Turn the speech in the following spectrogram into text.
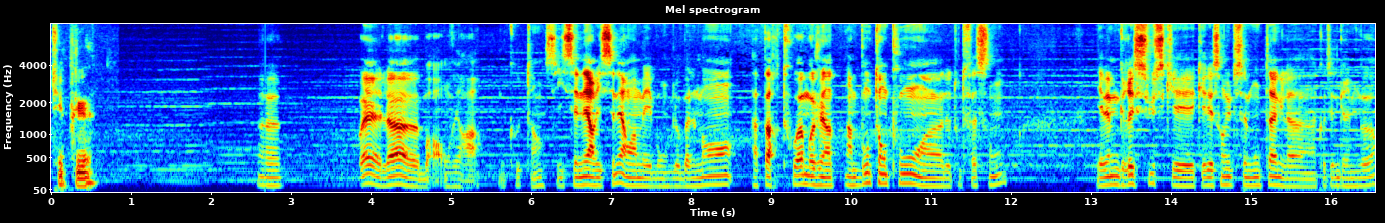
Je sais plus. Euh, ouais, là, euh, bon, on verra. Écoute, hein, s'il s'énerve, il s'énerve, hein, mais bon, globalement, à part toi, moi j'ai un, bon tampon euh, de toute façon. Il y a même Gressus qui est, descendu de ses montagnes là, à côté de Grimgor.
